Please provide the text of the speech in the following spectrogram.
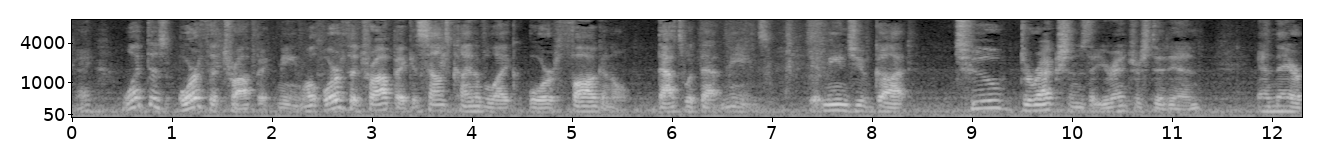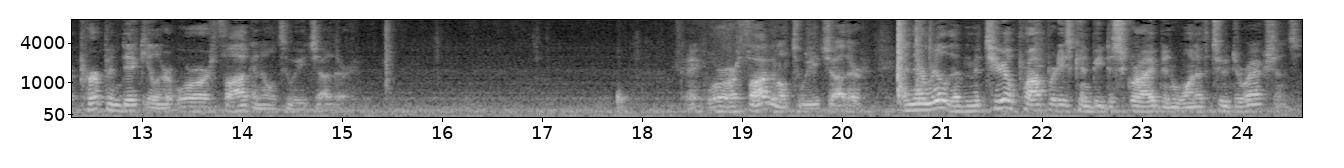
Okay, what does orthotropic mean? Well, orthotropic, it sounds kind of like orthogonal. That's what that means. It means you've got two directions that you're interested in, and they are perpendicular or orthogonal to each other. Okay, or orthogonal to each other. And they're real, the material properties can be described in one of two directions.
